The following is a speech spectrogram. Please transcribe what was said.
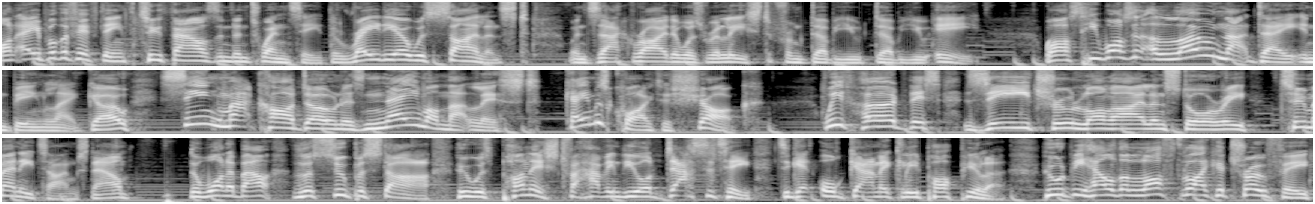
On April the 15th, 2020, the radio was silenced when Zack Ryder was released from WWE. Whilst he wasn't alone that day in being let go, seeing Matt Cardona's name on that list came as quite a shock. We've heard this Z True Long Island story too many times now. The one about the superstar who was punished for having the audacity to get organically popular, who would be held aloft like a trophy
